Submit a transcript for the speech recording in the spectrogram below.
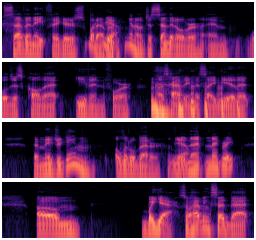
Seven, eight figures, whatever. Yeah. You know, just send it over, and we'll just call that even for us having this idea that that made your game a little better. Yeah. isn't that, isn't that great? Um, but yeah. So having said that,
